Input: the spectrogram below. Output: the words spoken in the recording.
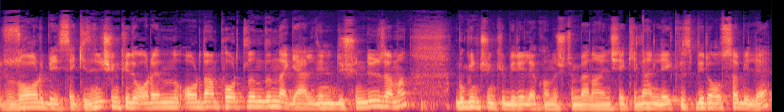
zor bir 8. Çünkü de oranın oradan Portland'ın da geldiğini düşündüğün zaman bugün çünkü biriyle konuştum ben aynı şekilde. Yani Lakers 1 olsa bile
